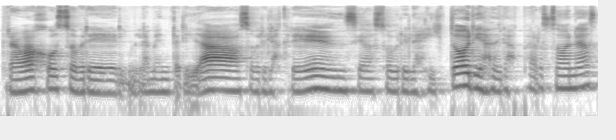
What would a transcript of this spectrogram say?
trabajo sobre la mentalidad, sobre las creencias, sobre las historias de las personas,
